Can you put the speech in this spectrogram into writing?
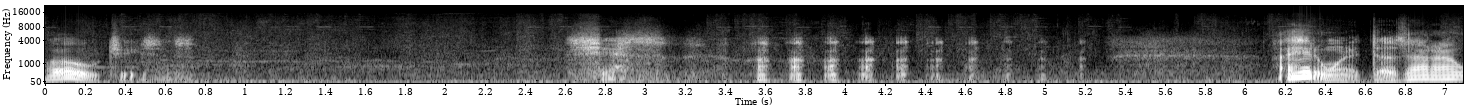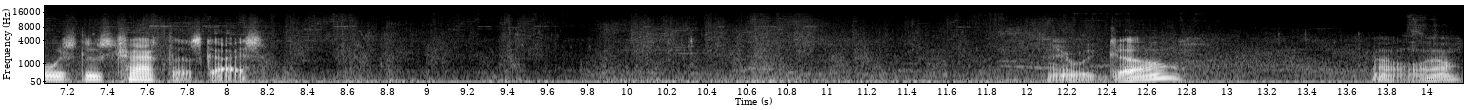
Oh, Jesus. Shit. I hate it when it does that. I always lose track of those guys. There we go. Oh, well.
